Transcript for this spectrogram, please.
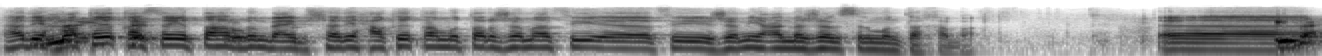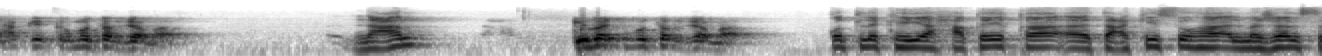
هذه حقيقة سيد طاهر بن بعيبش هذه حقيقة مترجمة في في جميع المجالس المنتخبه آه حقيقة مترجمة؟ نعم. كيفاش مترجمة؟ قلت لك هي حقيقة تعكسها المجالس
